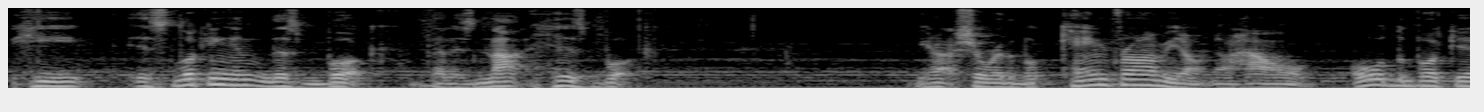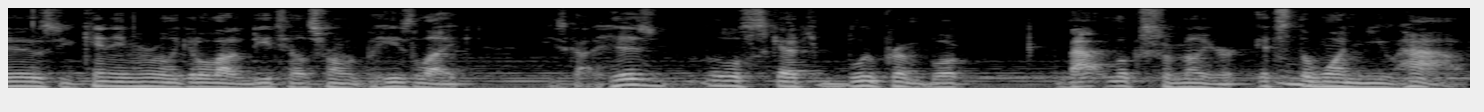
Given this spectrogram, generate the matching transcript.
he is looking in this book that is not his book. You're not sure where the book came from. You don't know how old the book is. You can't even really get a lot of details from it. But he's like, he's got his little sketch blueprint book. That looks familiar. It's the one you have.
